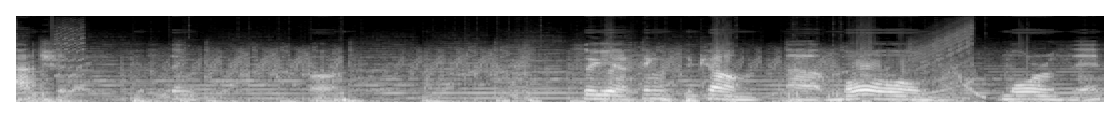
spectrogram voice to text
Actually, think... Oh. So yeah, things to come. Uh, more, more of this.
